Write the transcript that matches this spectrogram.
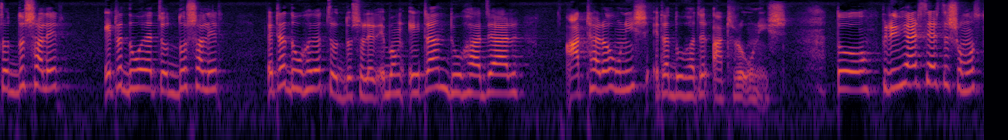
চোদ্দ সালের, এটা দু হাজার চোদ্দ সালের, এটা দু হাজার চোদ্দ সালের এবং এটা দু হাজার আঠারো উনিশ, এটা দু হাজার আঠারো উনিশ। তো প্রিভিয়াস ইয়ার্সের সমস্ত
